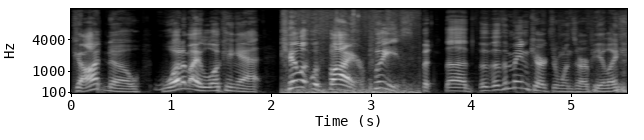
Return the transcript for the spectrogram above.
God no, what am I looking at? Kill it with fire, please! But uh, the, the main character ones are appealing.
